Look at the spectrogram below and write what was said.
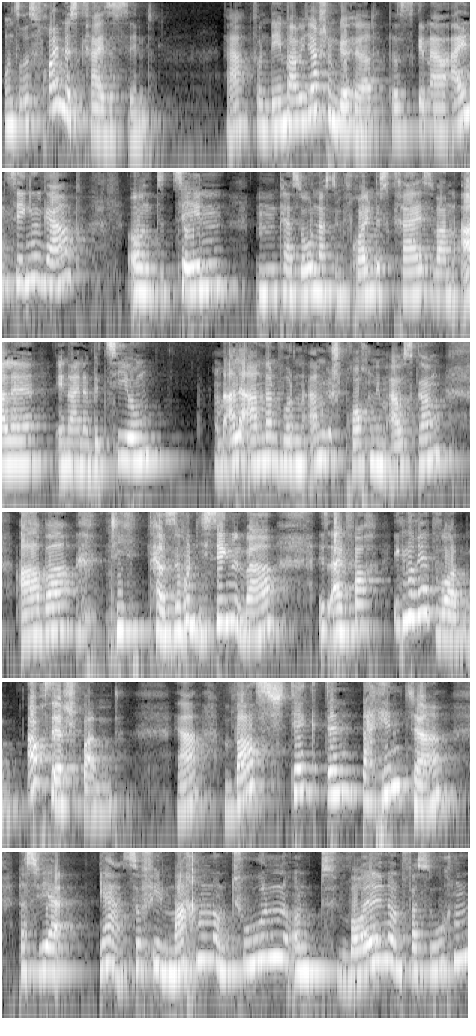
unseres Freundeskreises sind. Ja, von dem habe ich ja schon gehört, dass es genau ein Single gab und zehn hm, Personen aus dem Freundeskreis waren alle in einer Beziehung und alle anderen wurden angesprochen im Ausgang, aber die Person, die Single war, ist einfach ignoriert worden. Auch sehr spannend. Ja, was steckt denn dahinter, dass wir ja so viel machen und tun und wollen und versuchen,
